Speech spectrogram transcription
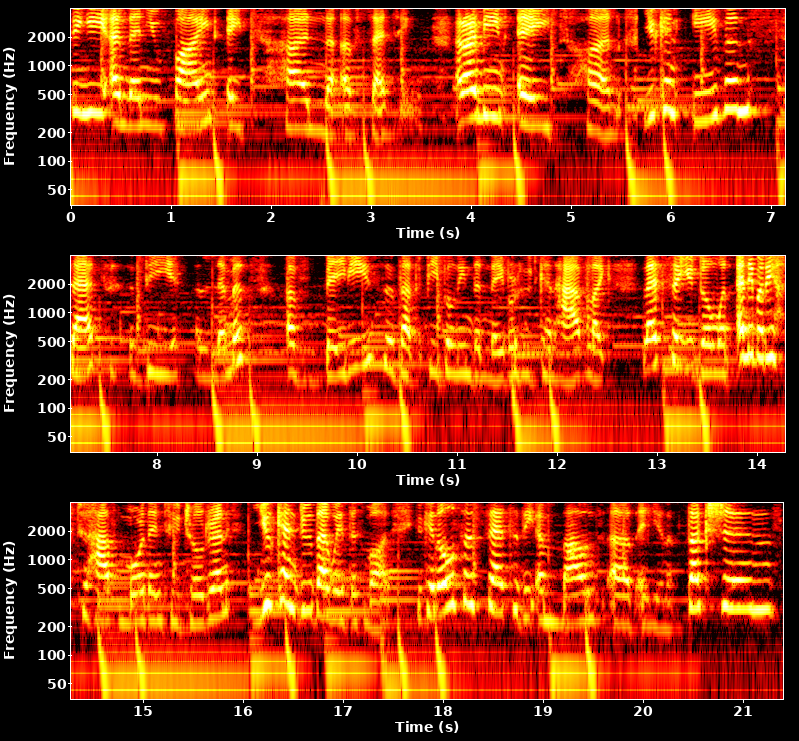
thingy and then you find a ton of settings. And I mean a ton. You can even set the limit of babies that people in the neighborhood can have. Like, let's say you don't want anybody to have more than two children, you can do that with this mod. You can also set the amount of alien abductions.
